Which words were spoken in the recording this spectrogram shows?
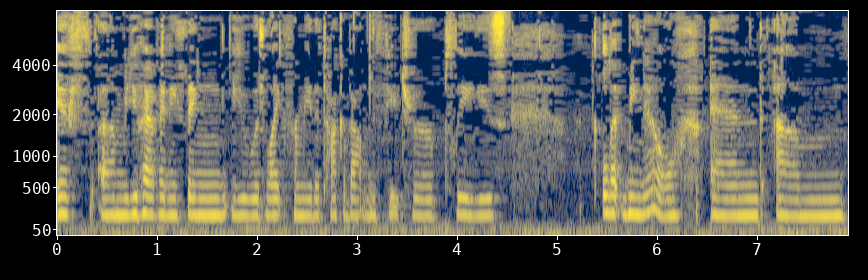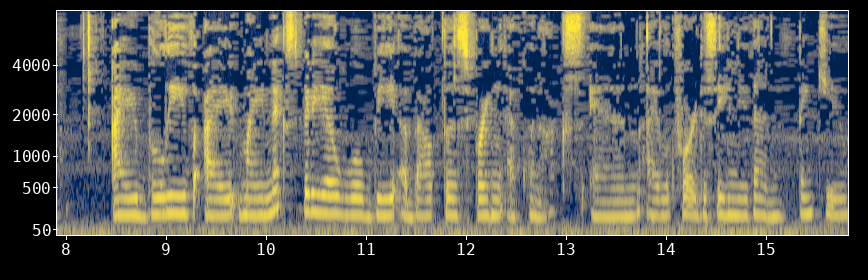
if um, you have anything you would like for me to talk about in the future, please let me know. And um, I believe I my next video will be about the spring equinox, and I look forward to seeing you then. Thank you.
